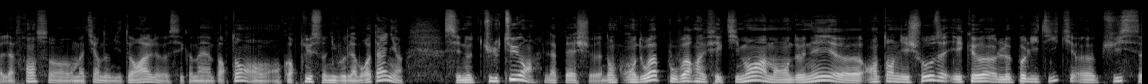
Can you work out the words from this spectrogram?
Euh, la France, en matière de littoral, euh, c'est quand même important, encore plus au niveau de la Bretagne. C'est notre culture, la pêche. Donc on doit pouvoir effectivement, à un moment donné, euh, entendre les choses et que le politique puisse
